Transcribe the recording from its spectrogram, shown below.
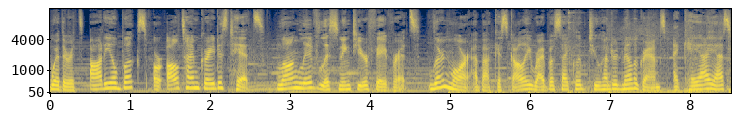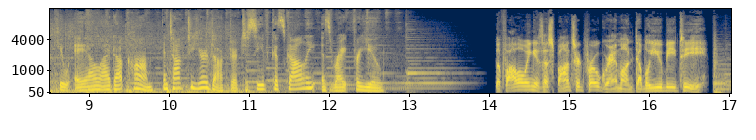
Whether it's audiobooks or all-time greatest hits, long live listening to your favorites. Learn more about Kisqali Ribociclib 200 milligrams at kisqali.com and talk to your doctor to see if Kisqali is right for you. The following is a sponsored program on WBT.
